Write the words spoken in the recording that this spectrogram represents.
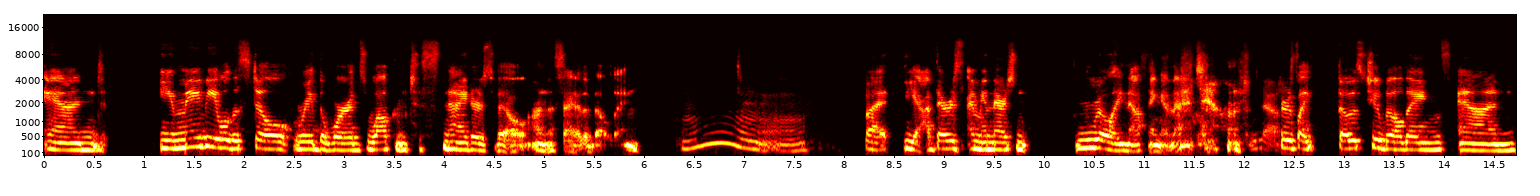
And you may be able to still read the words "Welcome to Snydersville" on the side of the building. Mm. But yeah, there's I mean there's really nothing in that town. No. there's like those two buildings and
